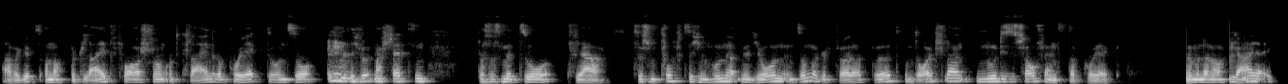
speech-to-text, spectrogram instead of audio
aber gibt es auch noch Begleitforschung und kleinere Projekte und so. Ich würde mal schätzen, dass es mit so ja, zwischen 50 und 100 Millionen in Summe gefördert wird in Deutschland, nur dieses Schaufensterprojekt. Wenn man dann auch mhm. Gaia X,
